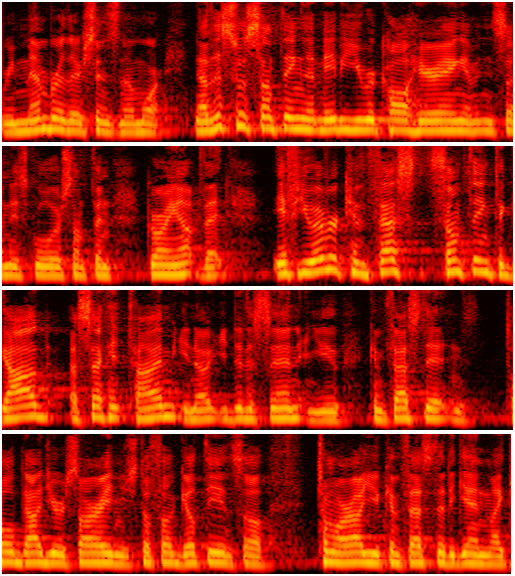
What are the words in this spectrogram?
Remember their sins no more. Now, this was something that maybe you recall hearing in Sunday school or something growing up that if you ever confessed something to God a second time, you know, you did a sin and you confessed it and told God you were sorry and you still felt guilty, and so tomorrow you confessed it again. Like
